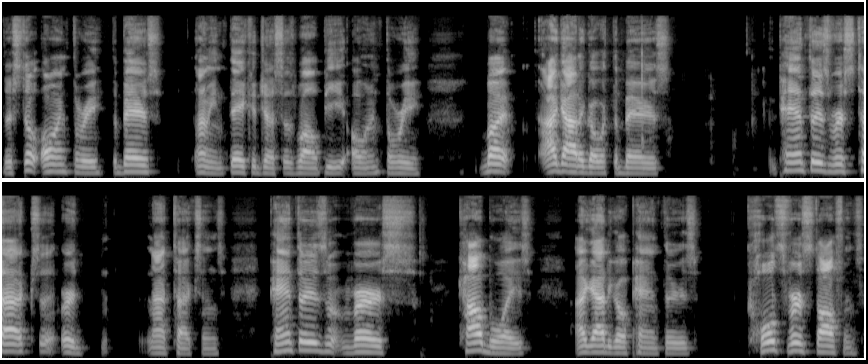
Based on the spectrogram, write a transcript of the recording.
they're still 0 3. The Bears, I mean, they could just as well be 0 3. But I got to go with the Bears. Panthers versus Texans, or not Texans. Panthers versus Cowboys. I got to go Panthers. Colts versus Dolphins.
